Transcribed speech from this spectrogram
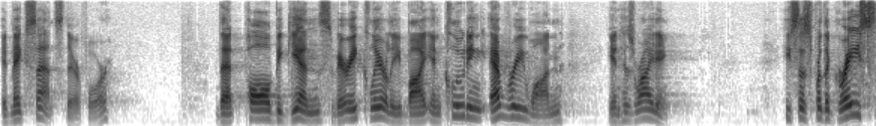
It makes sense, therefore, that Paul begins very clearly by including everyone in his writing. He says, For the grace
